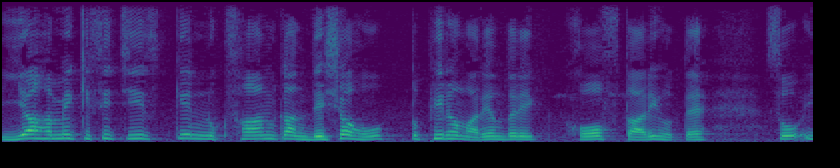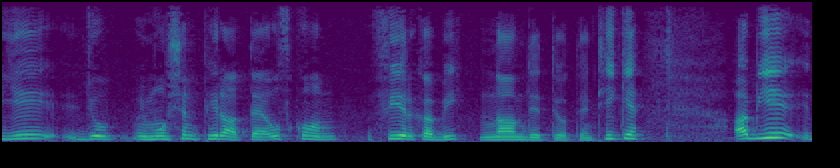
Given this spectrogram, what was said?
या हमें किसी चीज़ के नुकसान का अंदेशा हो तो फिर हमारे अंदर एक खौफ तारी होता है। सो ये जो इमोशन फिर आता है, उसको हम फियर का भी नाम देते होते हैं, ठीक है? अब ये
